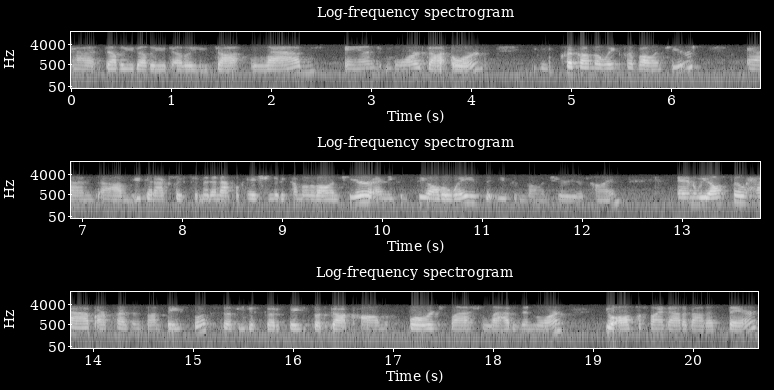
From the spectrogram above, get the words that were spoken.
at www.labsandmore.org, you can click on the link for volunteers, and um, you can actually submit an application to become a volunteer, and you can see all the ways that you can volunteer your time. And we also have our presence on Facebook. So if you just go to facebook.com forward slash labs and more, you'll also find out about us there.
